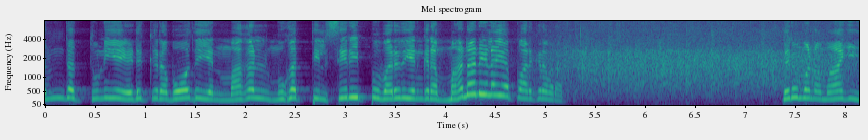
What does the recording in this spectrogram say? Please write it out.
எந்த துணியை எடுக்கிற போது என் மகள் முகத்தில் சிரிப்பு வருது என்கிற மனநிலையை பார்க்கிறவர் திருமணமாகி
